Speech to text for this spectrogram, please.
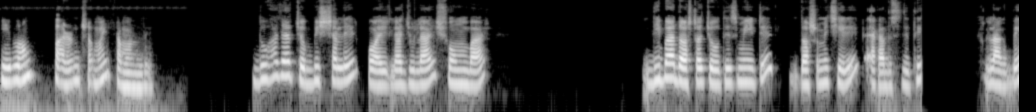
এবং পালন সময় সম্বন্ধে। দু হাজার চব্বিশ সালের পয়লা জুলাই সোমবার দিবা দশটা চৌত্রিশ মিনিটে দশমী ছেড়ে একাদশী তিথি লাগবে।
